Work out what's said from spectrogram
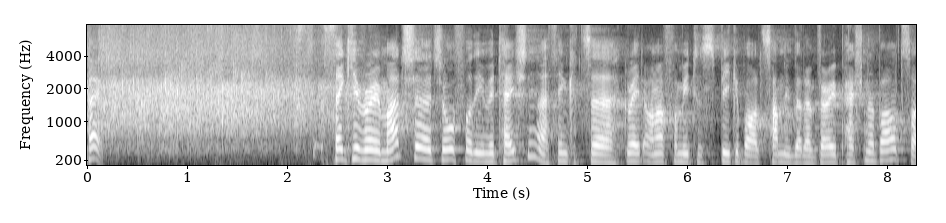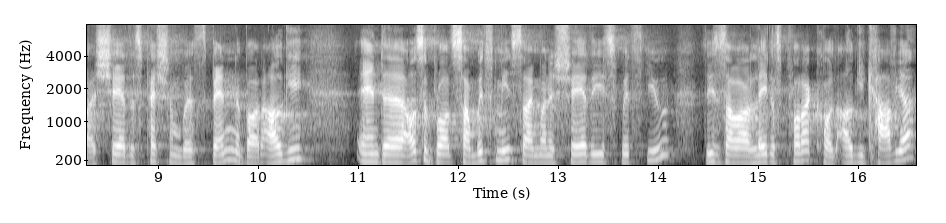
Hey. Thank you very much, uh, Joe, for the invitation. I think it's a great honor for me to speak about something that I'm very passionate about. So I share this passion with Ben about algae. And uh, I also brought some with me, so I'm going to share these with you. This is our latest product called Algae Caviar.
